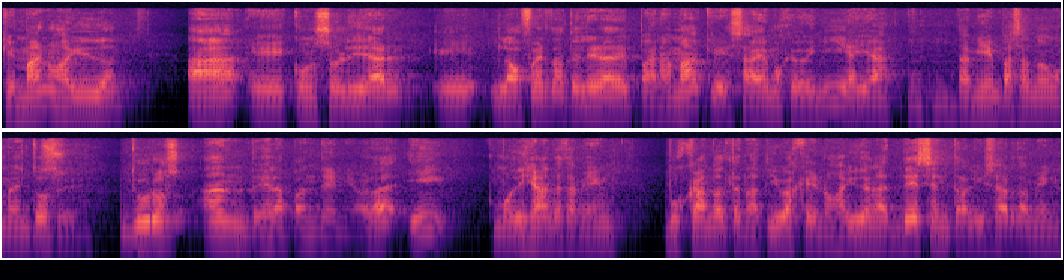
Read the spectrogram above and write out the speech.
que más nos ayuda a consolidar la oferta hotelera de Panamá, que sabemos que venía ya también pasando momentos duros antes de la pandemia, ¿verdad? Y como dije antes, también buscando alternativas que nos ayuden a descentralizar también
